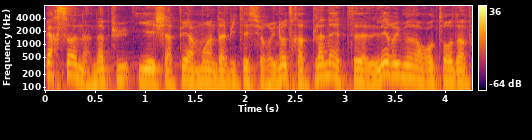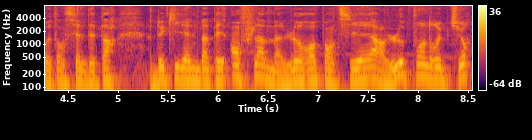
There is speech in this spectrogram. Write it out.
Personne n'a pu y échapper à moins d'habiter sur une autre planète. Les rumeurs autour d'un potentiel départ de Kylian Mbappé enflamment l'Europe entière. Le point de rupture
